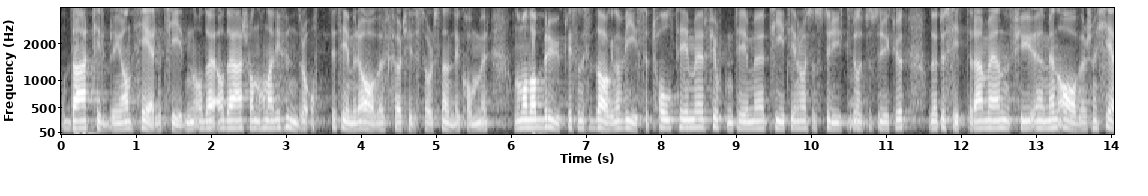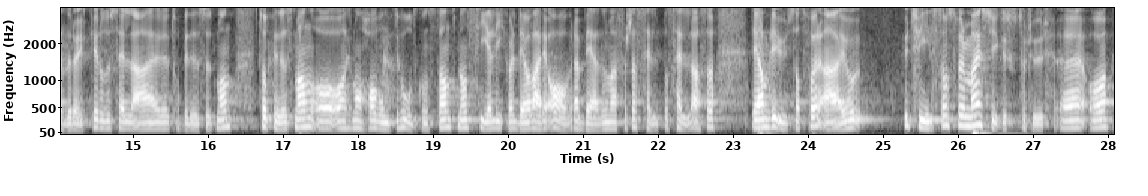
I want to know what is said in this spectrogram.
og Der tilbringer han hele tiden. og, det, og det er sånn, Han er i 180 timer i avhør før tilståelsen endelig kommer. Og Når man da bruker liksom disse dagene og viser 12 timer, 14 timer, 10 timer, og så stryker du og stryker ut, og det at du sitter der med en, fy, med en avhør som kjederøyker, og du selv er toppidrettsmann, toppidrettsmann og, og, man har vondt i hodet konstant, men han sier likevel det å være i avhør er bedre enn å være for seg selv på cella. Så det han blir utsatt for, er jo utvilsomt spør meg, psykisk tortur. Eh, og,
